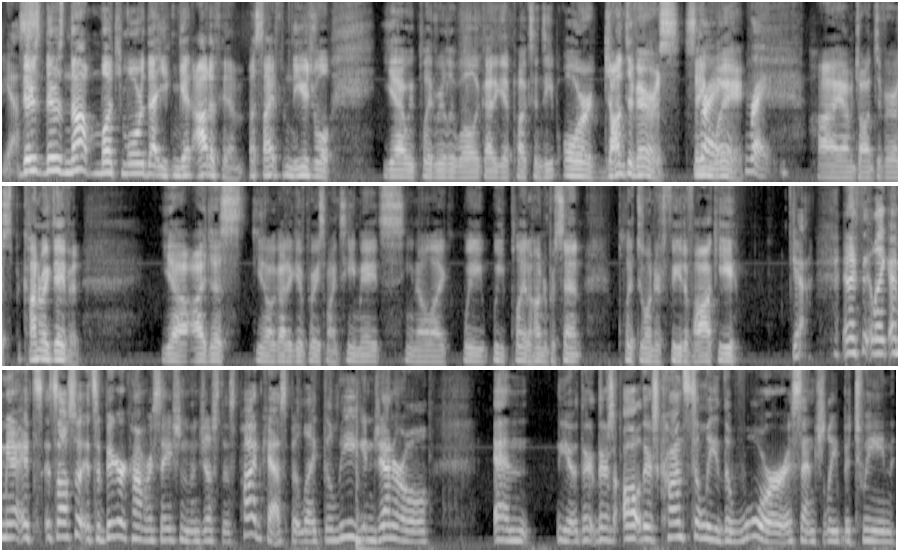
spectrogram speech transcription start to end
yes. There's there's not much more that you can get out of him aside from the usual. Yeah, we played really well. Got to get pucks in deep. Or John Tavares, same right, way. Right. Hi, I'm John Tavares. Connor McDavid. Yeah, I just you know got to give praise to my teammates. You know, like we we played 100, percent played 200 feet of hockey. Yeah, and I think like I mean it's it's also it's a bigger conversation than just this podcast, but like the league in general, and you know there, there's all there's constantly the war essentially between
